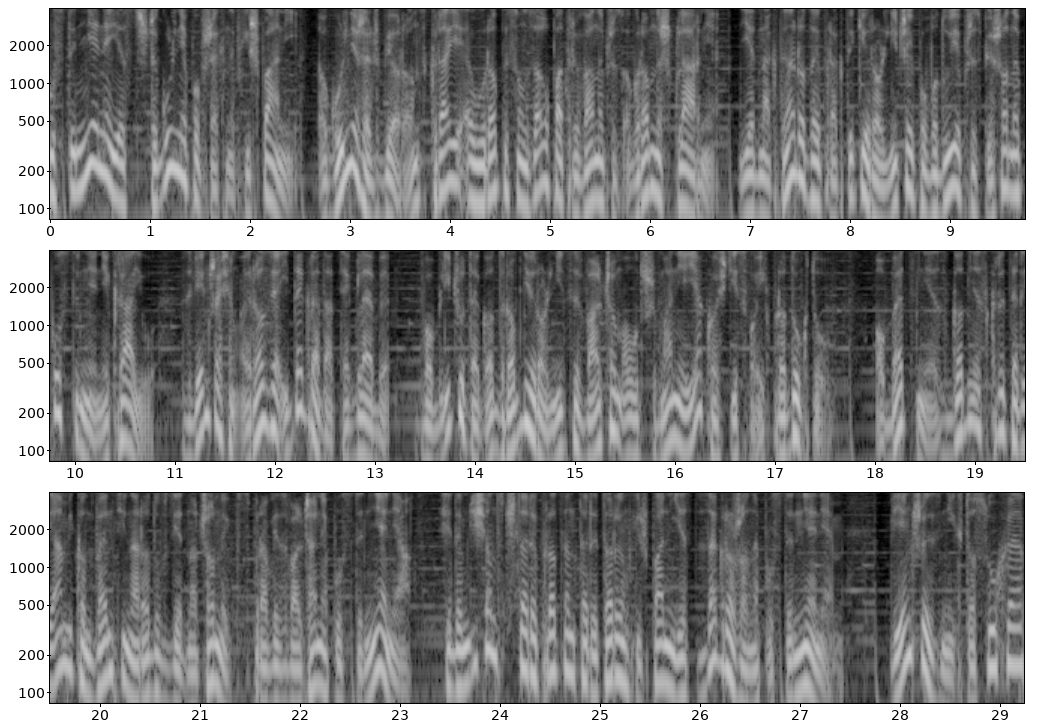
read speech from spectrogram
Pustynnienie jest szczególnie powszechne w Hiszpanii. Ogólnie rzecz biorąc, kraje Europy są zaopatrywane przez ogromne szklarnie. Jednak ten rodzaj praktyki rolniczej powoduje przyspieszone pustynnienie kraju. Zwiększa się erozja i degradacja gleby. W obliczu tego drobni rolnicy walczą o utrzymanie jakości swoich produktów. Obecnie, zgodnie z kryteriami Konwencji Narodów Zjednoczonych w sprawie zwalczania pustynnienia, 74% terytorium Hiszpanii jest zagrożone pustynnieniem. Większość z nich to suche,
